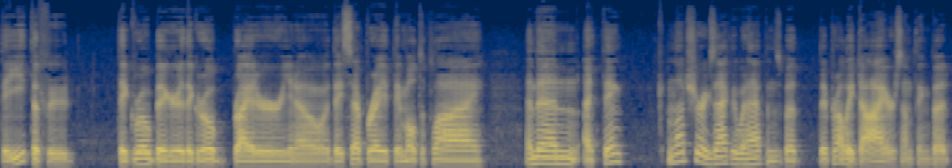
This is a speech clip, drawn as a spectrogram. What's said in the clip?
they eat the food, they grow bigger, they grow brighter, you know, they separate, they multiply, and then I think, I'm not sure exactly what happens, but they probably die or something, but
